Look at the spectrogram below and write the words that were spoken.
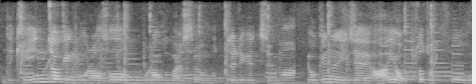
근데 개인적인 거라서 뭐라고 말씀은 못 드리겠지만 여기는 이제 아예 없어졌고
